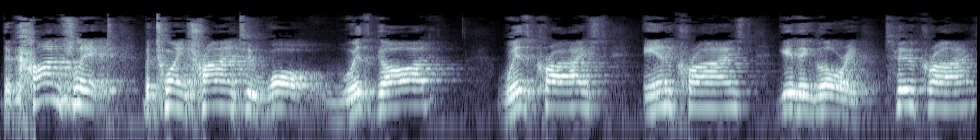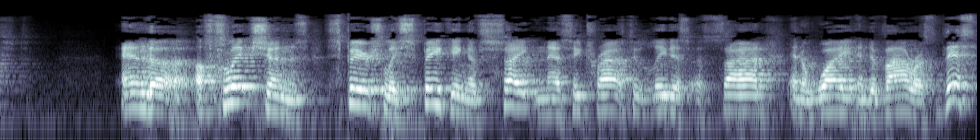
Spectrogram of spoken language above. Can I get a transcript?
the conflict between trying to walk with God, with Christ, in Christ, giving glory to Christ, and the afflictions, spiritually speaking, of Satan as he tries to lead us aside and away and devour us. This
